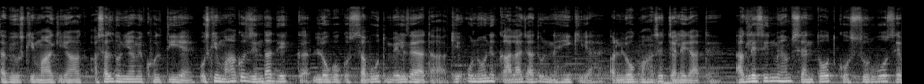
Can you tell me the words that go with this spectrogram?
तभी उसकी माँ की आँख असल दुनिया में खुलती है। उसकी माँ को ज़िंदा देखकर लोगों को सबूत मिल गया था कि उन्होंने काला जादू नहीं किया है और लोग वहाँ से चले जाते हैं। अगले सीन में हम सेंतोत को सुरवो से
